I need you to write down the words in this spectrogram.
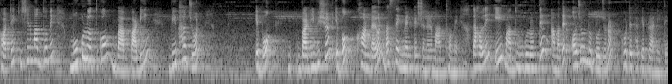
ঘটে কিসের মাধ্যমে? মুকুলোদ্গম বা বাডিং বিভাজন এবং বা ডিভিশন এবং খণ্ডায়ন বা সেগমেন্টেশনের মাধ্যমে। তাহলে এই মাধ্যমগুলোতে আমাদের অযৌন প্রজনন ঘটে থাকে প্রাণীতে।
